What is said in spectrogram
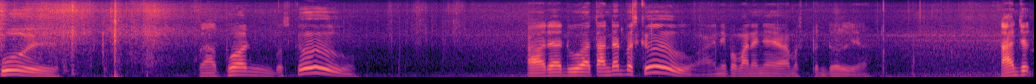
Woi, babon bosku. Ada dua tandan bosku. Nah, ini pemanennya ya Mas Bendol ya. Lanjut.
